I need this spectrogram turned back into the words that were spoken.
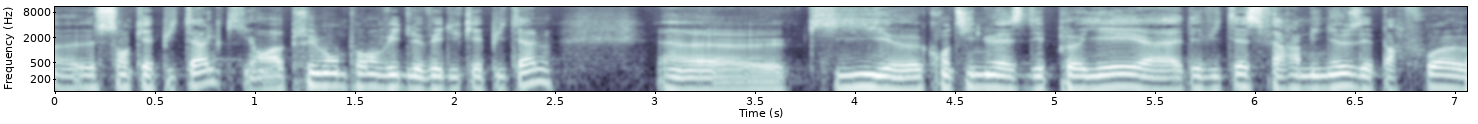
euh, sans capital, qui ont absolument pas envie de lever du capital, euh, qui euh, continuent à se déployer à des vitesses faramineuses et parfois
